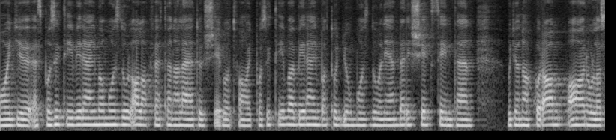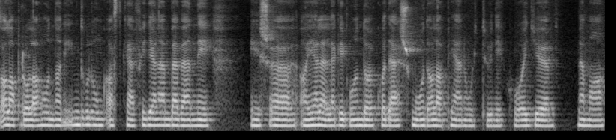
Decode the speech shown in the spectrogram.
hogy ez pozitív irányba mozdul, alapvetően a lehetőség ott van, hogy pozitívabb irányba tudjunk mozdulni emberiség szinten, ugyanakkor arról az alapról, ahonnan indulunk, azt kell figyelembe venni, és a jelenlegi gondolkodásmód alapján úgy tűnik, hogy nem a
